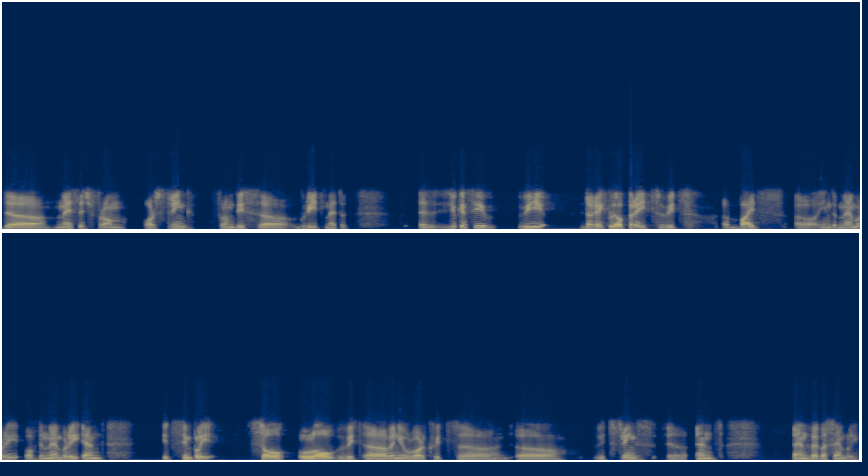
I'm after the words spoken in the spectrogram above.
the message from or string from this uh, greet method as you can see we directly operate with uh, bytes uh, in the memory of the memory and it's simply so low with uh, when you work with uh, with strings and and WebAssembly.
